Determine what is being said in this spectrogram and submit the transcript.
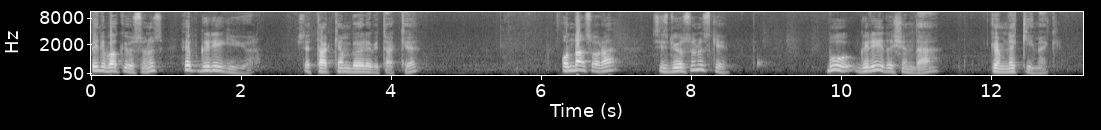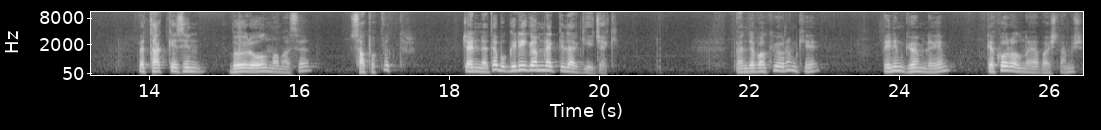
Beni bakıyorsunuz hep gri giyiyorum. İşte takkem böyle bir takke. Ondan sonra siz diyorsunuz ki bu gri dışında gömlek giymek ve takkesin böyle olmaması sapıklıktır. Cennete bu gri gömlekliler giyecek. Ben de bakıyorum ki benim gömleğim dekor olmaya başlamış.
